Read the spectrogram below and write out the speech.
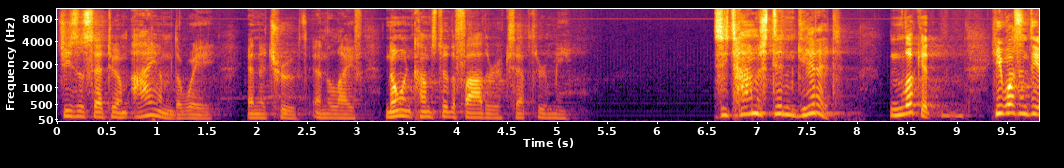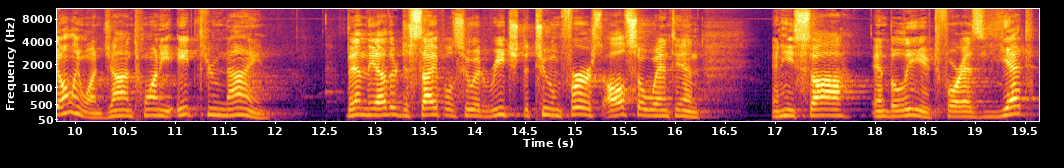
Jesus said to him, I am the way and the truth and the life. No one comes to the Father except through me. See, Thomas didn't get it. And look at, he wasn't the only one. John 20, 8 through 9. Then the other disciples who had reached the tomb first also went in, and he saw and believed, for as yet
